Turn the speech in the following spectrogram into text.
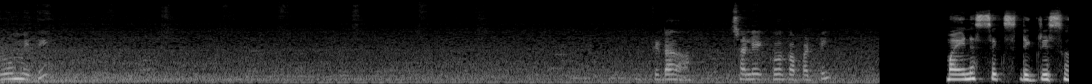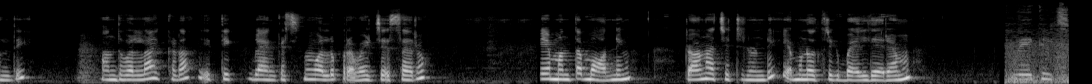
రూమ్ ఇది. ఇక్కడ చలి ఎక్కువ కాబట్టి మైనస్ సిక్స్ డిగ్రీస్ ఉంది. అందువల్ల ఇక్కడ ఈ థిక్ బ్లాంకెట్స్ను వాళ్ళు ప్రొవైడ్ చేశారు. మేమంతా మార్నింగ్ రానా చెట్టు నుండి యమునోత్రికి బయలుదేరాము. వెహికల్స్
